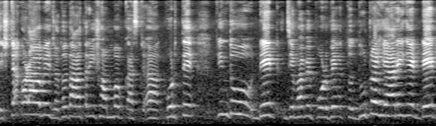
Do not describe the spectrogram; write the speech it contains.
চেষ্টা করা হবে যত তাড়াতাড়ি সম্ভব কাজটা করতে। কিন্তু ডেট যেভাবে পড়বে, তো দুটো হিয়ারিংয়ের ডেট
